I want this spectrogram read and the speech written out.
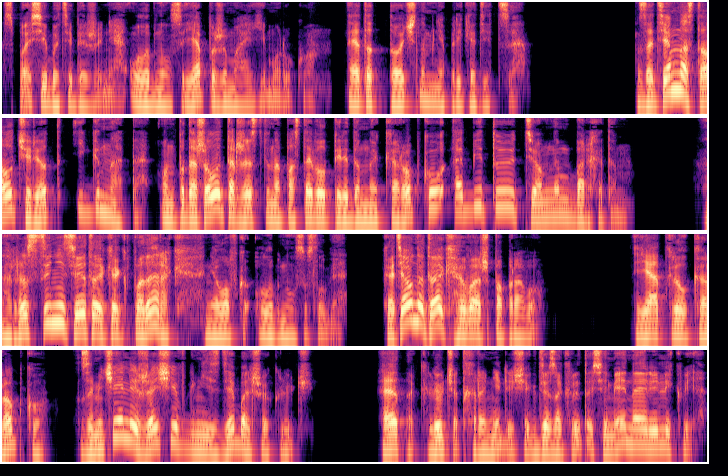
«Спасибо тебе, Женя», — улыбнулся я, пожимая ему руку. «Это точно мне пригодится». Затем настал черед Игната. Он подошел и торжественно поставил передо мной коробку, обитую темным бархатом. «Расцените это как подарок», — неловко улыбнулся слуга. «Хотя он и так ваш по праву». Я открыл коробку, замечая лежащий в гнезде большой ключ. «Это ключ от хранилища, где закрыта семейная реликвия»,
